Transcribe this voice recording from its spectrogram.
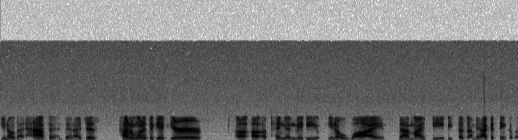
you know, that happened. And I just kind of wanted to get your uh, uh, opinion, maybe you know why that might be, because I mean I could think of a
